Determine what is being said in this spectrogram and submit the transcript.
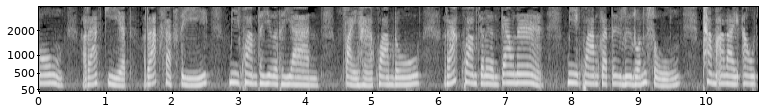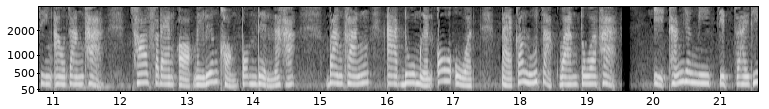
นง รักเกียรติ รักศักดิ์ศรี มีความทะเยอทะยานใฝ่หาความรู้ รักความเจริญก้าวหน้า มีความกระตือรือร้นสูงทำอะไรเอาจริงเอาจังค่ะ ชอบแสดงออกในเรื่องของปมเด่นนะคะ บางครั้งอาจดูเหมือนโอ้อวด แต่ก็รู้จักวางตัวค่ะ อีกทั้งยังมีจิตใจที่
